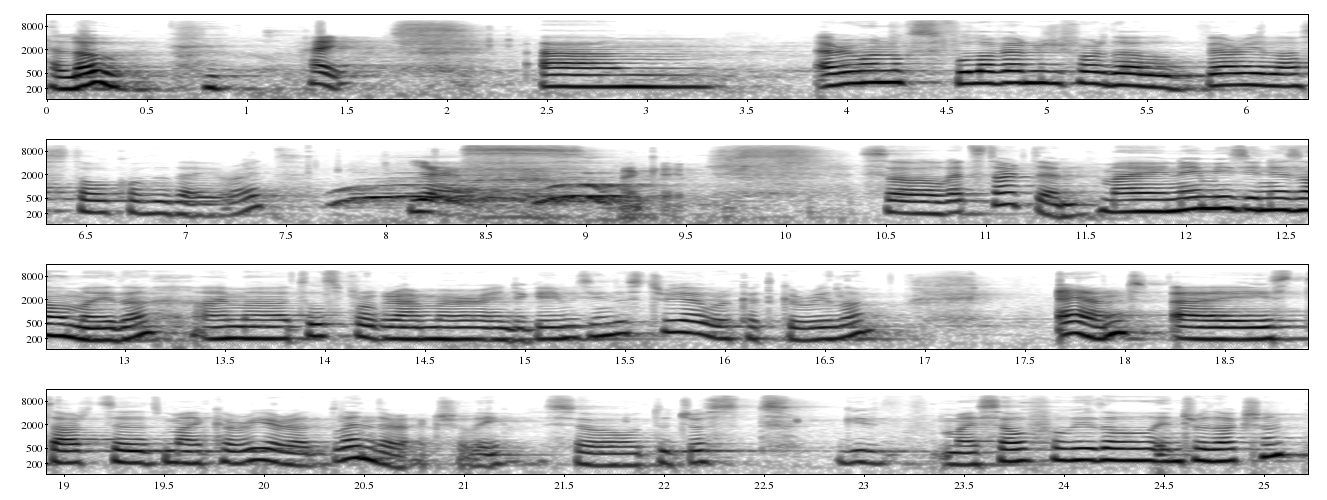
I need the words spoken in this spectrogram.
Hello. Hi. Um, everyone looks full of energy for the very last talk of the day, right? Yes. Okay. So let's start then. My name is Inês Almeida. I'm a tools programmer in the games industry. I work at Guerrilla. And I started my career at Blender, actually. So to just give myself a little introduction,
